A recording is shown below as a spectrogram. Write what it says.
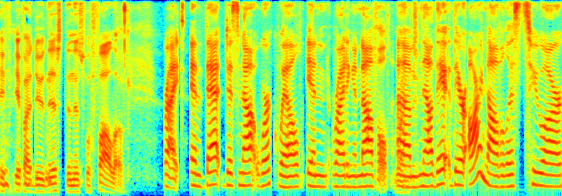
If if I do this, then this will follow. Right, and that does not work well in writing a novel. Right. Um, now, there there are novelists who are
